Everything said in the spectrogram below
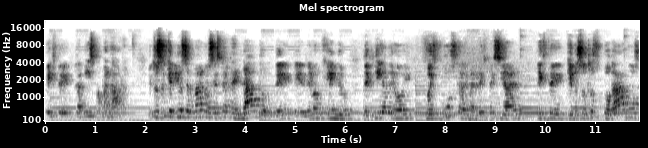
este, la misma palabra. Entonces, queridos hermanos, este relato del Evangelio del día de hoy, pues busca de manera especial este, que nosotros podamos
